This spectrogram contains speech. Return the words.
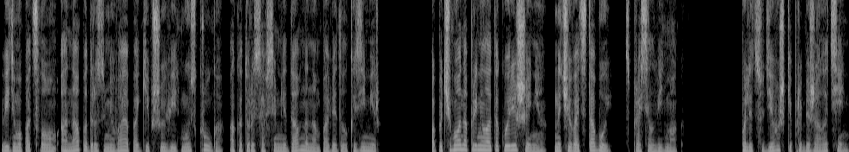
Видимо, под словом «она» подразумевая погибшую ведьму из круга, о которой совсем недавно нам поведал Казимир. «А почему она приняла такое решение — ночевать с тобой?» — спросил ведьмак. По лицу девушки пробежала тень.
